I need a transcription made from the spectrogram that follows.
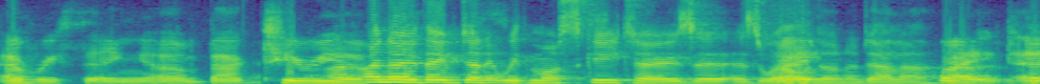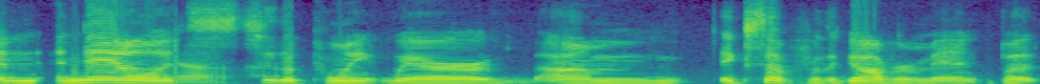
everything, um, bacteria. I, I know they've done it with mosquitoes as well, Right. Donadela. Right, Uh, and and now it's to the point where, um, except for the government, but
